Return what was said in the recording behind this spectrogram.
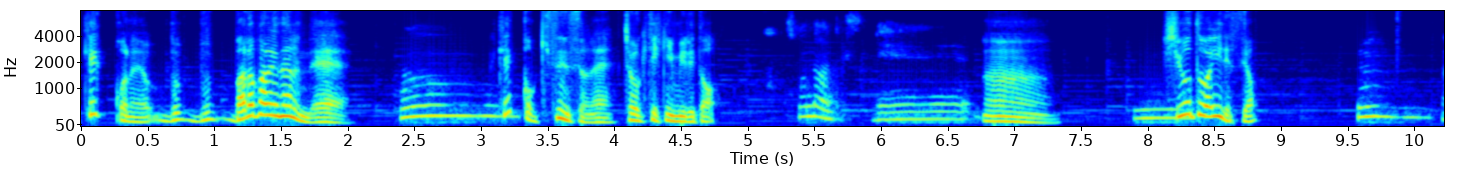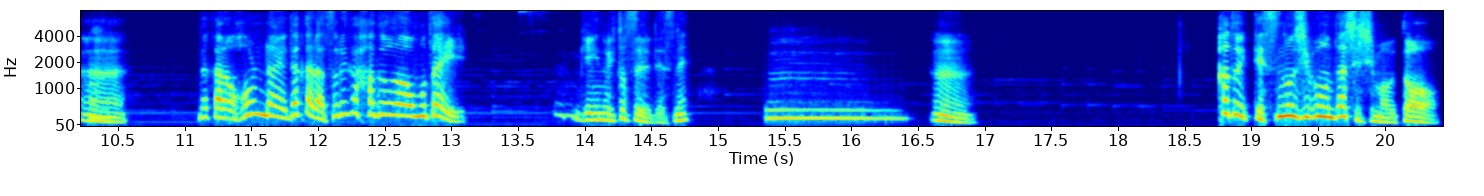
結構ね、ぶ、ぶ、バラバラになるんで、うん。結構きついんですよね。長期的に見ると。そうなんですね。うん。うん仕。事はいいですよ。うん。うん。はだから本来、だからそれが波動が重たい原因の一つですね。い。うん。うん。かといって素の自分を出してしまうと、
